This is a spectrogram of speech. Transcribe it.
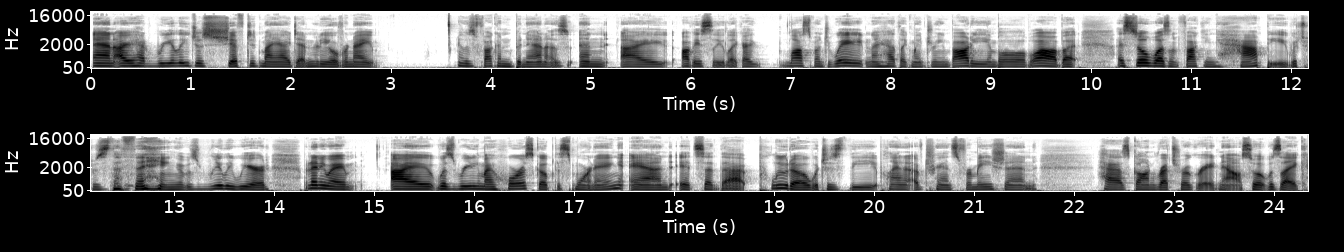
And I had really just shifted my identity overnight it was fucking bananas. And I obviously like I lost a bunch of weight and I had like my dream body and blah blah blah, but I still wasn't fucking happy, which was the thing. It was really weird. But anyway, I was reading my horoscope this morning and it said that Pluto, which is the planet of transformation, has gone retrograde now. So it was like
